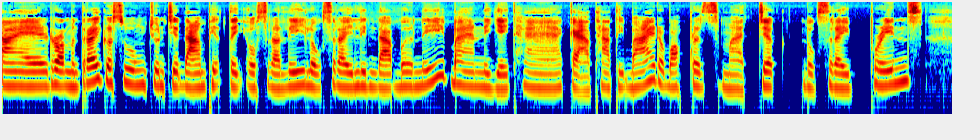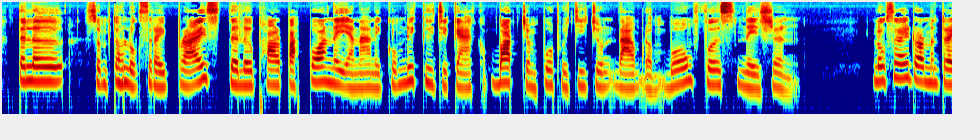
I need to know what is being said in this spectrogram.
តែរដ្ឋមន្ត្រីក្រសួងជនជាតិដើមភាគតិចអូស្ត្រាលីលោកស្រី Linda Burney បាននិយាយថាការអត្ថាធិប្បាយរបស់ព្រឹទ្ធសមាជិកលោកស្រី Prince ទៅលើសំទោសលោកស្រី Price ទៅលើផលប៉ះពាល់នៃអាណានិគមនេះគឺជាការក្បត់ចំពោះប្រជាជនដើមដំបូង First Nation លោកស្រីរដ្ឋមន្ត្រី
